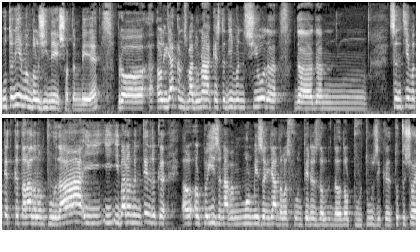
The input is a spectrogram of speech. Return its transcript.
Ho teníem amb el Giné, això també, eh? però el llac ens va donar aquesta dimensió de, de, de, mm, sentíem aquest català de l'Empordà i, i, i vàrem entendre que el, el país anava molt més enllà de les fronteres del, del, del Portús i que tot això,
